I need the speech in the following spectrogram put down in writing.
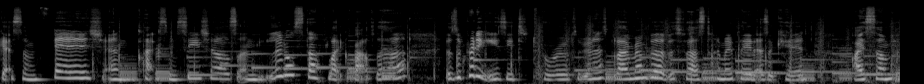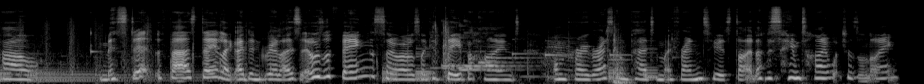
get some fish and collect some seashells and little stuff like that for her. It was a pretty easy tutorial to be honest, but I remember the first time I played as a kid, I somehow missed it the first day. Like I didn't realise it was a thing, so I was like a day behind on progress compared to my friends who had started at the same time, which was annoying.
